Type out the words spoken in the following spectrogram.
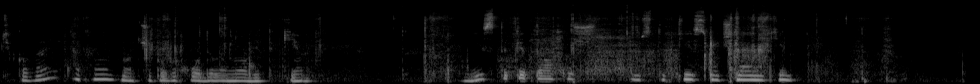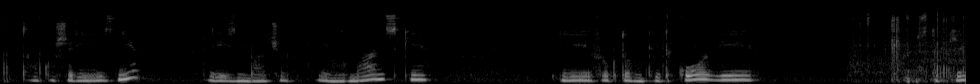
цікавенького? Бачу, повиходили нові такі містики також. Ось такі смачненькі. Також різні. Різні бачу. І гурманські, і фруктово-квіткові. Ось такі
